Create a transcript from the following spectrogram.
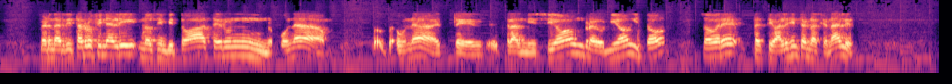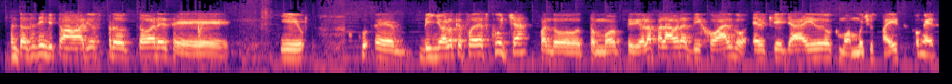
Bernardita Ruffinelli nos invitó a hacer un, una, una este, transmisión, reunión y todo sobre festivales internacionales. Entonces invitó a varios productores, eh, y eh, Viñolo que fue de escucha, cuando tomó, pidió la palabra, dijo algo, él que ya ha ido como a muchos países con él.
